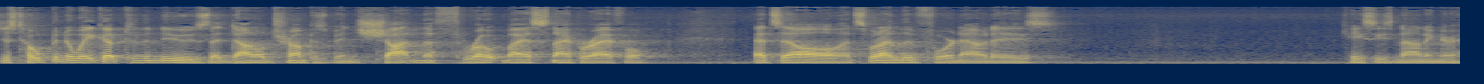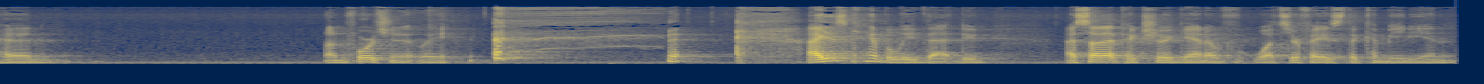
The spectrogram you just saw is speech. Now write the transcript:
just hoping to wake up to the news that Donald Trump has been shot in the throat by a sniper rifle. That's all. That's what I live for nowadays. Casey's nodding her head. Unfortunately, I just can't believe that, dude. I saw that picture again of what's her face, the comedian,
